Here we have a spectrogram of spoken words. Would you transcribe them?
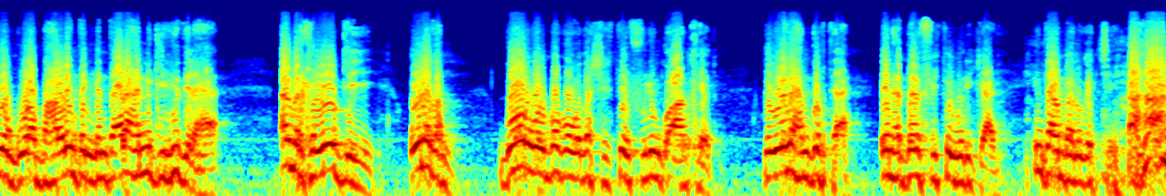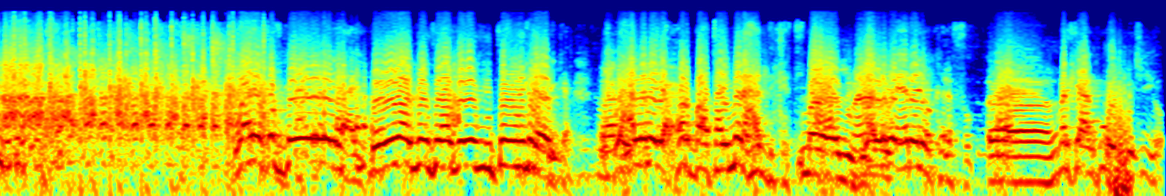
Iyo guura bahallintan gantaalaha ninkii ridi lahaa. Amarka loo geeyey unadan goor walbaba wada shirteen fulin go'aankeedu. Dowladahan gobta ah in haddana fito weli gaadhi. Intaan baan uga jeeda waayo qofka leeyahay waxaa la leeyahay xor baa tahay mana hadli kartid manaa laba erayoo kala fog markii aan ku wareejiyo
